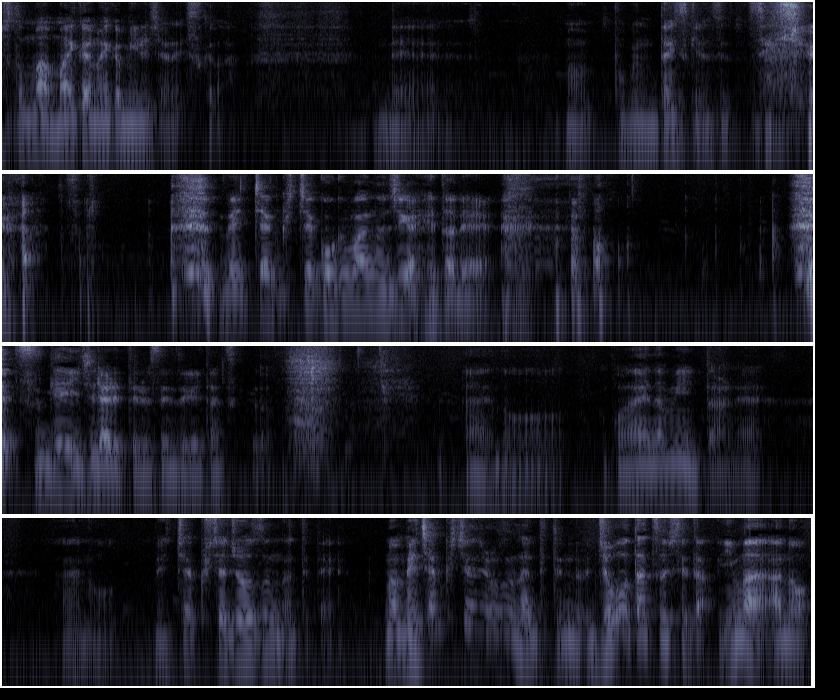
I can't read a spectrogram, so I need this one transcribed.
するとまあ毎回毎回見るじゃないですか。でまあ僕の大好きな先生がめちゃくちゃ黒板の字が下手で すげえいじられてる先生がいたんですけど。あのこの間見に行ったらねあのめちゃくちゃ上手になってて。まあめちゃくちゃ上手になってて上達してた。今あの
